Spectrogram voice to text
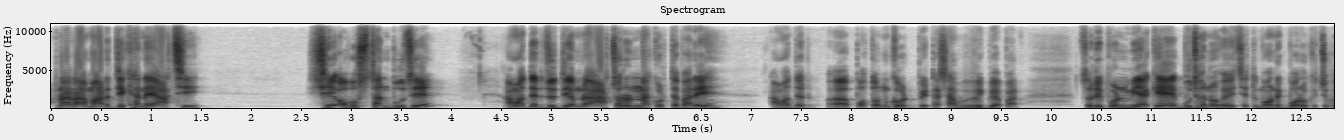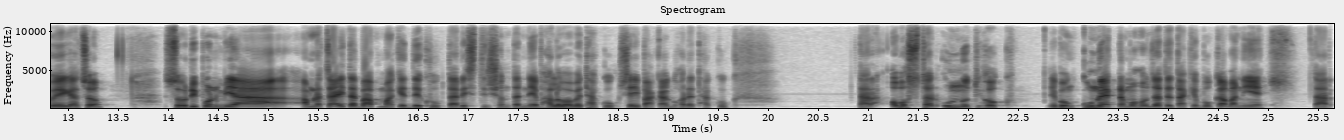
আপনার, আমার যেখানে আছি, সেই অবস্থান বুঝে আমাদের যদি আমরা আচরণ না করতে পারি, আমাদের পতন ঘটবে, এটা স্বাভাবিক ব্যাপার। সো রিপন মিয়াকে বোঝানো হয়েছে, তুমি অনেক বড় কিছু হয়ে গেছো। সো রিপন মিয়া আমরা চাই তার বাপ মাকে দেখুক, তার স্ত্রী সন্তান নিয়ে ভালোভাবে থাকুক, সেই পাকা ঘরে থাকুক, তার অবস্থার উন্নতি হোক, এবং কোনো একটা মহল যাতে তাকে বোকা বানিয়ে তার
